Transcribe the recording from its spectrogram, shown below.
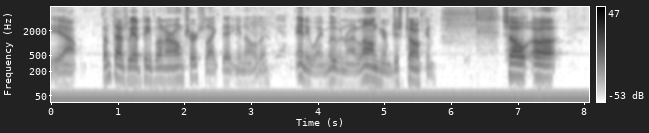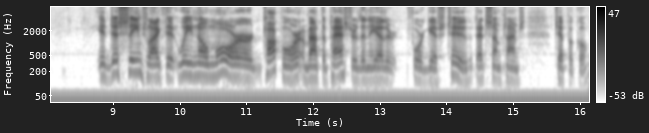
yeah. Sometimes we have people in our own church like that, you know. Anyway, moving right along here, I'm just talking. So, uh, it just seems like that we know more or talk more about the pastor than the other four gifts too. That's sometimes typical.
